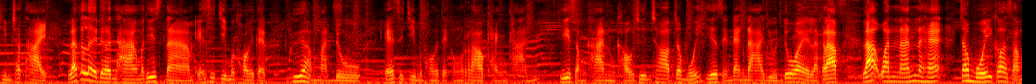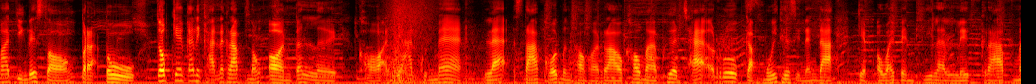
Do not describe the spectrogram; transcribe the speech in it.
ทีมชาติไทย แล้วก็เลยเดินทางมาที่สนาม SCG เมืองทองยูไนเต็ดเพื่อมาดู SCG เมืองทองยูไนเต็ดของเราแข่งขัน ที่สำคัญเขาชื่นชอบเจ้ามุ้ยธีรศิลป์แดงดาอยู่ด้วยละครับ และวันนั้นนะฮะ เจ้ามุ้ยก็สามารถยิงได้ 2 ประตู จบเกมการแข่งขันนะครับ น้องออนก็เลย ขออนุญาตคุณแม่ และสตาฟโค้ชเมืองทองของเราเข้ามาเพื่อแชะรูปกับมุ้ยธีรศิลป์แดงดา เก็บเอาไว้เป็นที่ระลึกครับแหม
